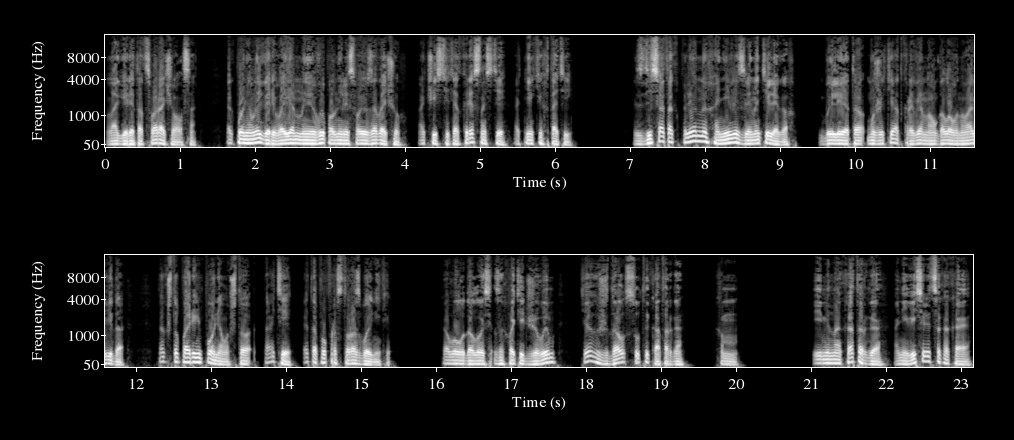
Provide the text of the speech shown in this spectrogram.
Лагерь этот сворачивался — как понял Игорь, военные выполнили свою задачу – очистить окрестности от неких татей. С десяток пленных они везли на телегах. Были это мужики откровенно уголовного вида, так что парень понял, что тати – это попросту разбойники. Кого удалось захватить живым, тех ждал суд и каторга. Хм. Именно каторга, а не виселица какая?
